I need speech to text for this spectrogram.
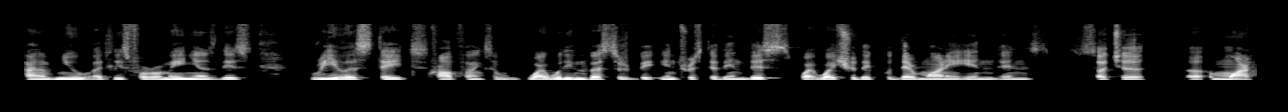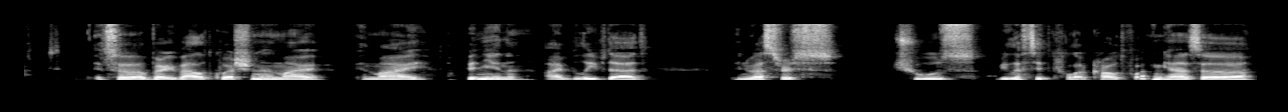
kind of new, at least for Romanians, this real estate crowdfunding. So why would investors be interested in this? Why, why should they put their money in, in such a, a market? It's a very valid question. In my, in my opinion, I believe that investors choose real estate crowdfunding as a,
